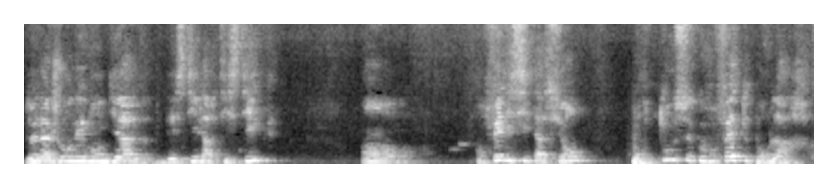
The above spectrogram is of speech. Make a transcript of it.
de la Journée mondiale des styles artistiques en, en félicitations pour tout ce que vous faites pour l'art.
